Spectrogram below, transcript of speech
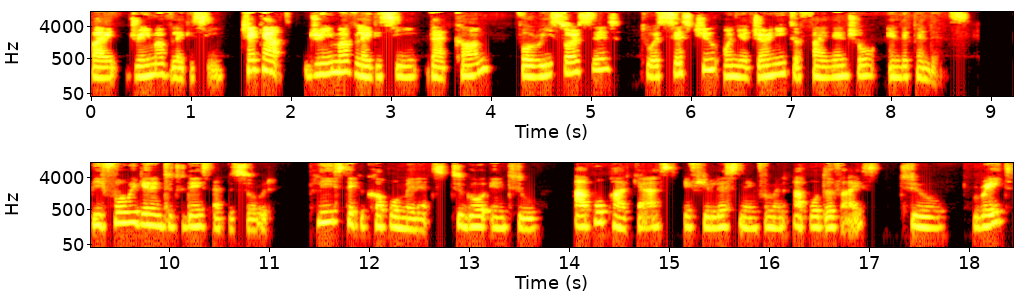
by Dream of Legacy. Check out dreamoflegacy.com for resources to assist you on your journey to financial independence. Before we get into today's episode, please take a couple minutes to go into Apple Podcasts if you're listening from an Apple device to rate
